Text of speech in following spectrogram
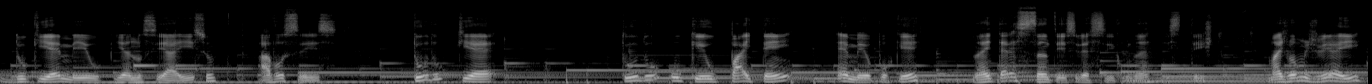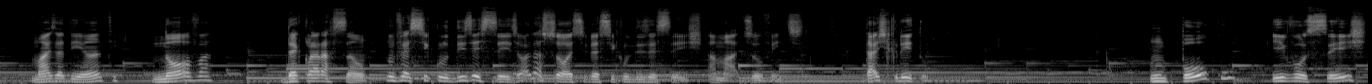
do que é meu e anunciar isso a vocês. Tudo que é tudo o que o Pai tem é meu, porque não é interessante esse versículo, né? Esse texto. Mas vamos ver aí mais adiante nova declaração. No versículo 16, olha só esse versículo 16, amados ouvintes. Está escrito: Um pouco e vocês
